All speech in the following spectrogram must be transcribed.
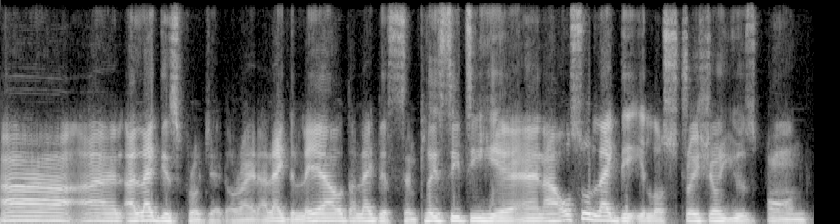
uh I, I like this project all right? I like the layout. I like the simplicity here. And i also like the illustration used on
